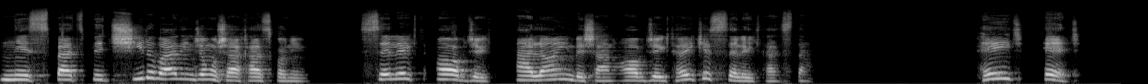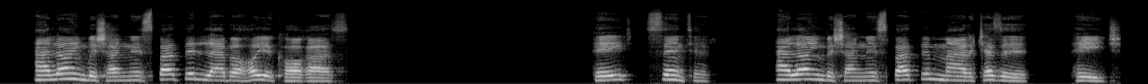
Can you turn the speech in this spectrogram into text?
نسبت به چی رو باید اینجا مشخص کنیم. Select object align بشن object هایی که select هستن. Page edge align بشن نسبت به لبه های کاغذ. Page center align بشن نسبت به مرکز page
